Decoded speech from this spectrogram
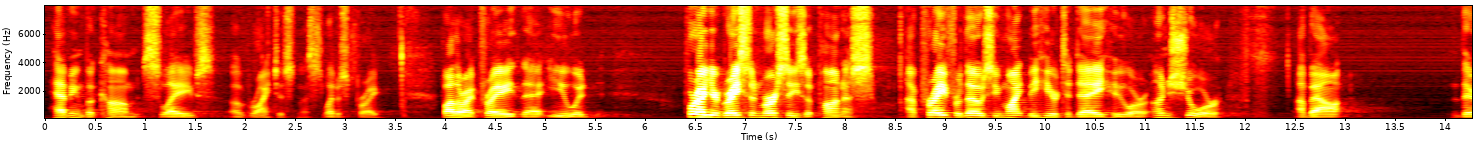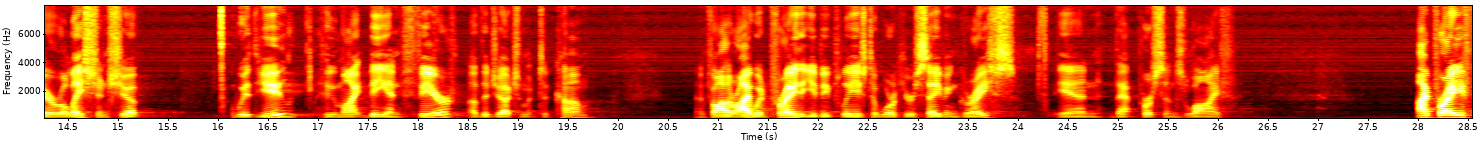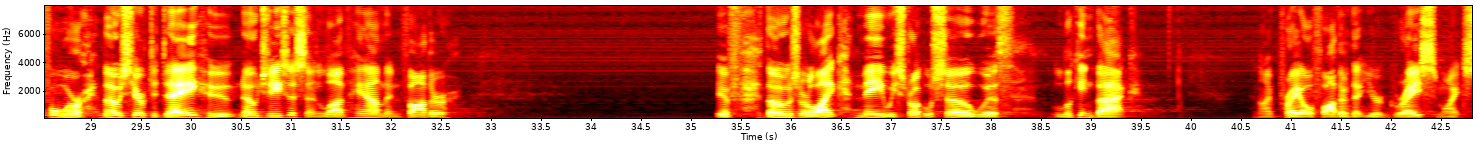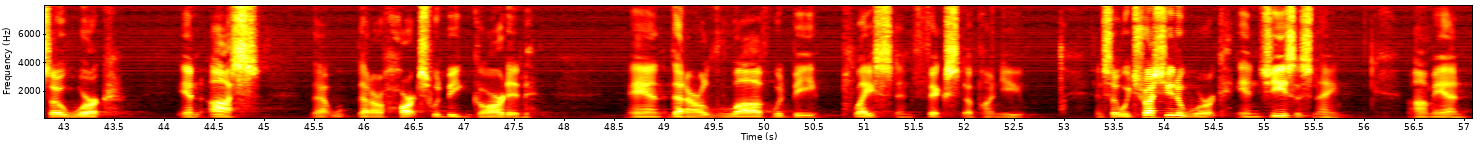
having become slaves of righteousness. Let us pray. Father, I pray that you would pour out your grace and mercies upon us. I pray for those who might be here today who are unsure about their relationship with you, who might be in fear of the judgment to come. And Father, I would pray that you'd be pleased to work your saving grace in that person's life. I pray for those here today who know Jesus and love him. And Father, if those are like me, we struggle so with looking back. And I pray, oh Father, that your grace might so work in us that, that our hearts would be guarded and that our love would be placed and fixed upon you. And so we trust you to work in Jesus' name. Amen.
